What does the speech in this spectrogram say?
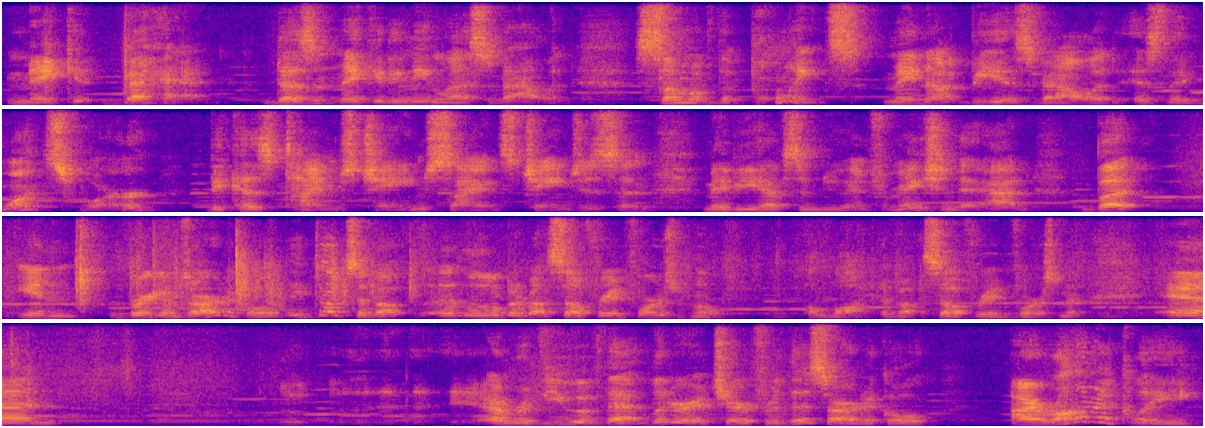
make it bad doesn't make it any less valid. Some of the points may not be as valid as they once were, because times change, science changes, and maybe you have some new information to add. But in Brigham's article, he talks about a little bit about self-reinforcement, a lot about self-reinforcement, and a review of that literature for this article, ironically,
